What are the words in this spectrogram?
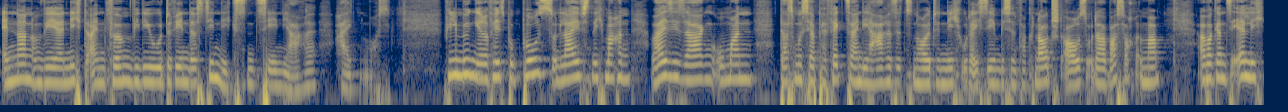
ändern und wir nicht ein Firmenvideo drehen, das die nächsten zehn Jahre halten muss. Viele mögen ihre Facebook-Posts und Lives nicht machen, weil sie sagen, oh Mann, das muss ja perfekt sein, die Haare sitzen heute nicht oder ich sehe ein bisschen verknautscht aus oder was auch immer. Aber ganz ehrlich,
